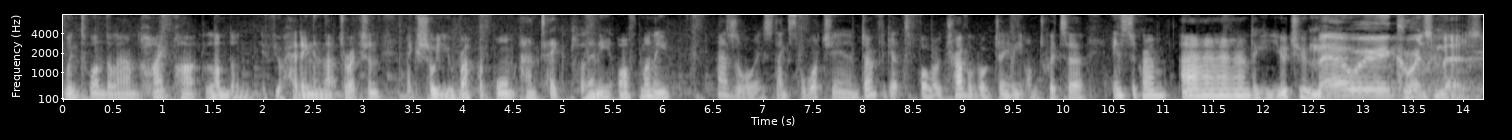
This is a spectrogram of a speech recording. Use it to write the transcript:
Winter Wonderland, Hyde Park, London. If you're heading in that direction, make sure you wrap up warm and take plenty of money. As always, thanks for watching, and don't forget to follow Travelblog Jamie on Twitter, Instagram, and YouTube. Merry Christmas.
